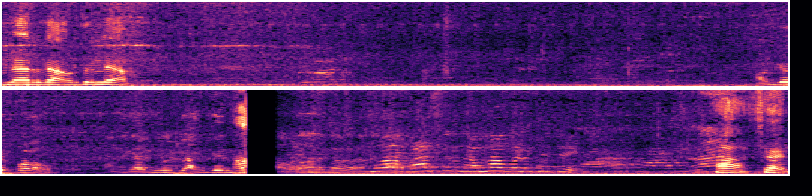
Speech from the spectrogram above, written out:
எல்லாரும் இருக்கா? ஒருத்தர் இல்லையா? அங்கே போகலாம் அன்னைக்கு அவங்க வீட்டில் அங்கே ஆ சரி.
